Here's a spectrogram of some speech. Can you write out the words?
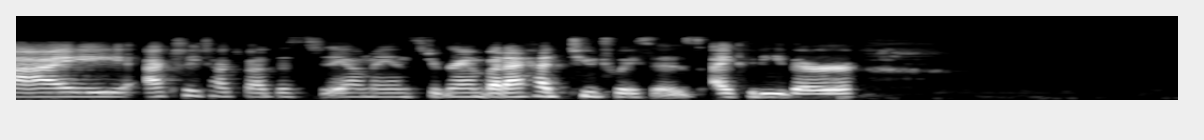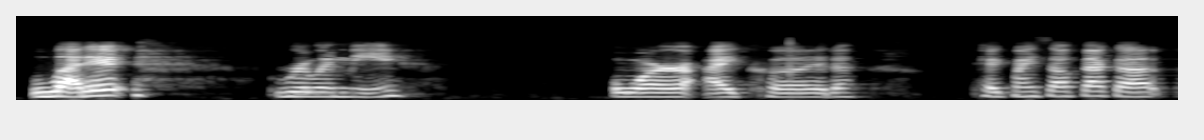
I actually talked about this today on my Instagram, but I had two choices. I could either let it ruin me, or I could pick myself back up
